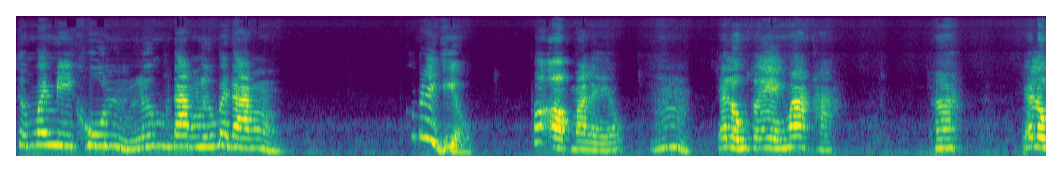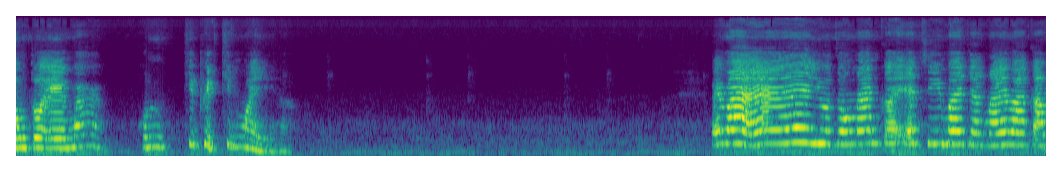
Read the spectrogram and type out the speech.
ถึงไม่มีคุณหรือดังหรือไม่ดัง ก็ไม่ได้เกี่ยว เพราะออกมาแล้ว อืมอย่าหลงตัวเองมากค่ะฮะอย่าลงตัวเองมาก คุณคิดผิดคิดใหม่ค่ะไม่ว่าเอ๊อยู่ตรงนั้นก็เอฟซีมาจากไหนมากับ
